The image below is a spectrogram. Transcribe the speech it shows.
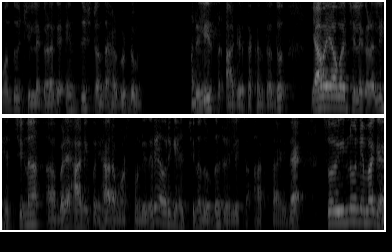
ಒಂದು ಜಿಲ್ಲೆಗಳಿಗೆ ಎಂತಿಷ್ಟು ಅಂತ ಹೇಳ್ಬಿಟ್ಟು ರಿಲೀಸ್ ಆಗಿರ್ತಕ್ಕಂಥದ್ದು. ಯಾವ ಯಾವ ಜಿಲ್ಲೆಗಳಲ್ಲಿ ಹೆಚ್ಚಿನ ಬೆಳೆ ಹಾನಿ ಪರಿಹಾರ ಮಾಡಿಸ್ಕೊಂಡಿದ್ರೆ ಅವರಿಗೆ ಹೆಚ್ಚಿನ ದುಡ್ಡು ರಿಲೀಸ್ ಆಗ್ತಾ ಇದೆ. ಸೊ, ಇನ್ನು ನಿಮಗೆ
